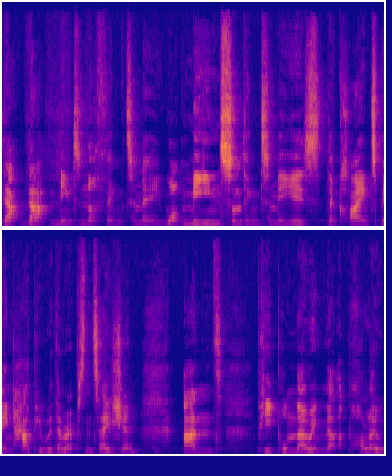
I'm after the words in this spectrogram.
that that means nothing to me. What means something to me is the clients being happy with their representation, and people knowing that Apollo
